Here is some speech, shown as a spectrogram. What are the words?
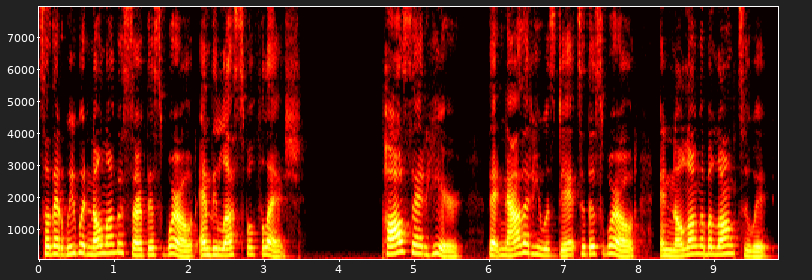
so that we would no longer serve this world and the lustful flesh. Paul said here that now that he was dead to this world and no longer belonged to it,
